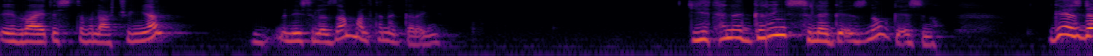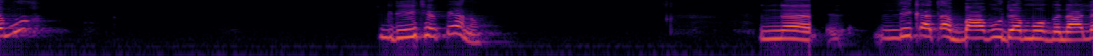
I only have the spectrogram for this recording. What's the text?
ዕብራይጥስ ብላችሁኛል። እኔ ስለዛም አልተነገረኝም። የተነገረኝ ስለ ግዕዝ ነው። ግዕዝ ነው። ግዕዝ ደግሞ እንግዲህ የኢትዮጵያ ነው። ሊቀ ጠባቡ ደግሞ ምን አለ?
